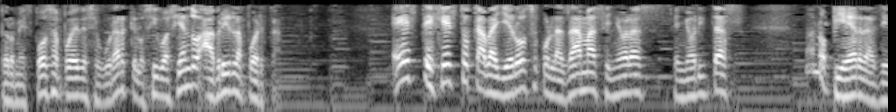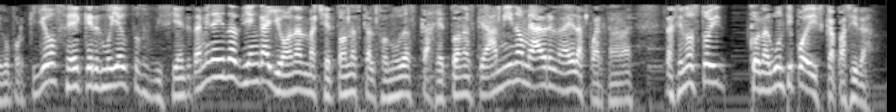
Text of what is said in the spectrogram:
pero mi esposa puede asegurar que lo sigo haciendo, abrir la puerta. Este gesto caballeroso con las damas, señoras, señoritas, no lo pierdas, digo, porque yo sé que eres muy autosuficiente. También hay unas bien gallonas, machetonas, calzonudas, cajetonas, que a mí no me abren nadie la puerta. O sea, si no estoy con algún tipo de discapacidad.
